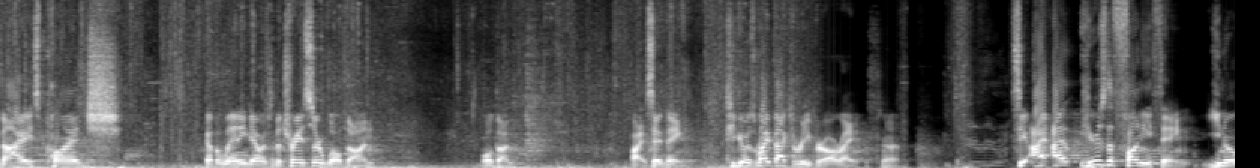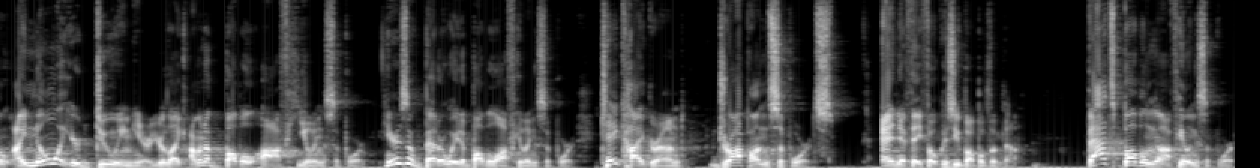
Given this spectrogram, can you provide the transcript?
Nice punch. Got the landing damage to the Tracer. Well done. Well done. All right, same thing. He goes right back to Reaper. All right. See, I, I here's the funny thing. You know, I know what you're doing here. You're like, I'm gonna bubble off healing support. Here's a better way to bubble off healing support. Take high ground, drop on the supports, and if they focus you, bubble them down. That's bubbling off healing support.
